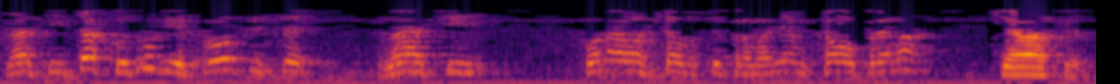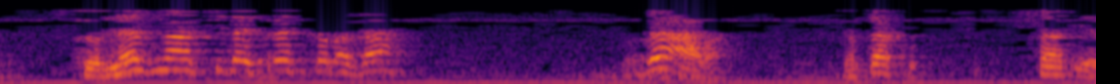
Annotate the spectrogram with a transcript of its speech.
Znači, tako druge propise, znači, ponavaćamo se prema njemu kao prema kafir. Što ne znači da je prestala da dava. Je tako? Sad je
